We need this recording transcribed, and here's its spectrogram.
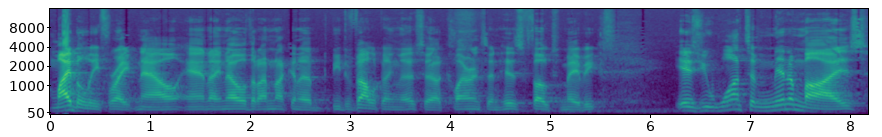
my belief right now, and I know that I'm not going to be developing this, uh, Clarence and his folks maybe, is you want to minimize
